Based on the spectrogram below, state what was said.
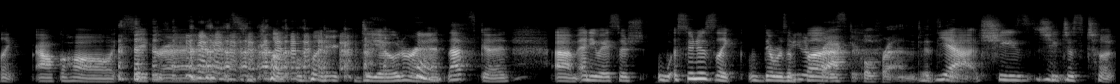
like alcohol, like cigarettes, like deodorant. That's good. Um. Anyway, so sh as soon as like there was a buzz, a practical friend. It's yeah, good. she's she just took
